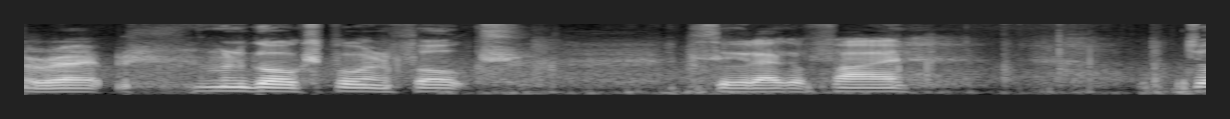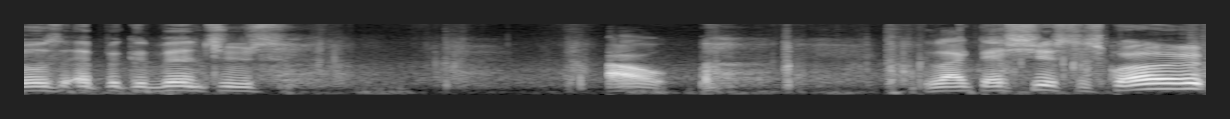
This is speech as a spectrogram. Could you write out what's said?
Alright, I'm gonna go exploring, folks. See what I can find. Joe's Epic Adventures out. You like that shit, subscribe.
